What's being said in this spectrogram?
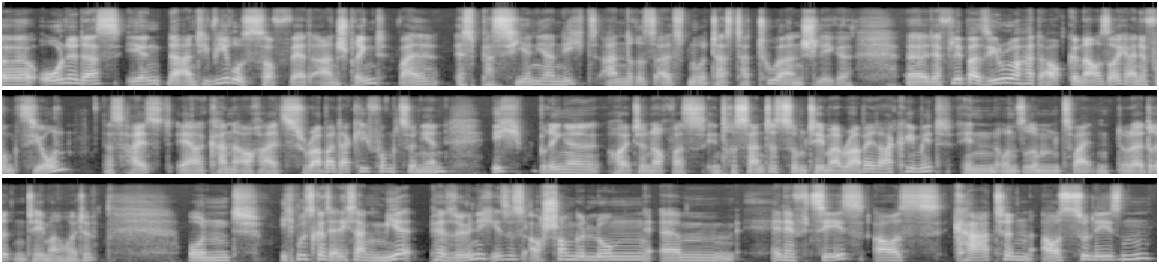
äh, ohne dass irgendeine Antivirus-Software anspringt, weil es passieren ja nichts anderes als nur Tastaturanschläge. Äh, der Flipper Zero hat auch genau solch eine Funktion. Das heißt, er kann auch als Rubber Ducky funktionieren. Ich bringe heute noch was Interessantes zum Thema Rubber Ducky mit in unserem zweiten oder dritten Thema heute. Und ich muss ganz ehrlich sagen, mir persönlich ist es auch schon gelungen, ähm, NFCs aus Karten auszulesen,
